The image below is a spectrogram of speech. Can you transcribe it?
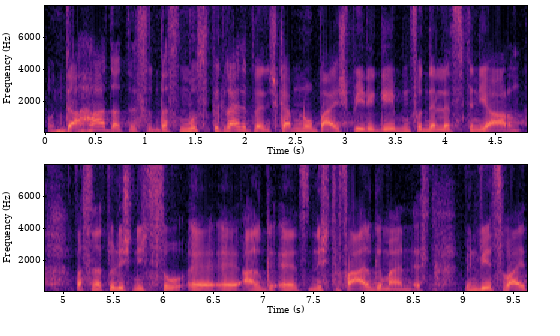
Und da hadert es und das muss begleitet werden. Ich kann nur Beispiele geben von den letzten Jahren, was natürlich nicht zu, äh, äh, äh nicht zu verallgemeinern ist. Wenn wir zwei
